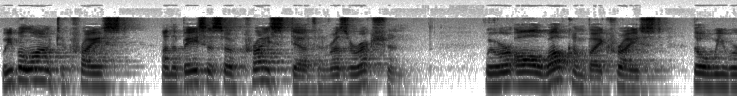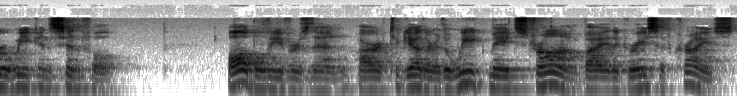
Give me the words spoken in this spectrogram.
We belong to Christ on the basis of Christ's death and resurrection. We were all welcomed by Christ, though we were weak and sinful. All believers, then, are together, the weak made strong by the grace of Christ.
